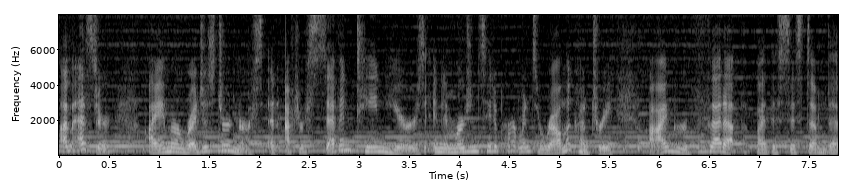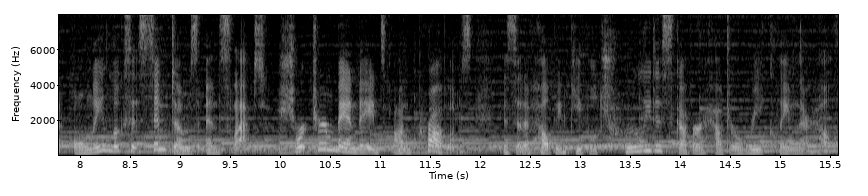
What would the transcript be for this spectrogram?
I'm Esther. I am a registered nurse, and after 17 years in emergency departments around the country, I grew fed up by the system that only looks at symptoms and slaps short term band aids on problems instead of helping people truly discover how to reclaim their health.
